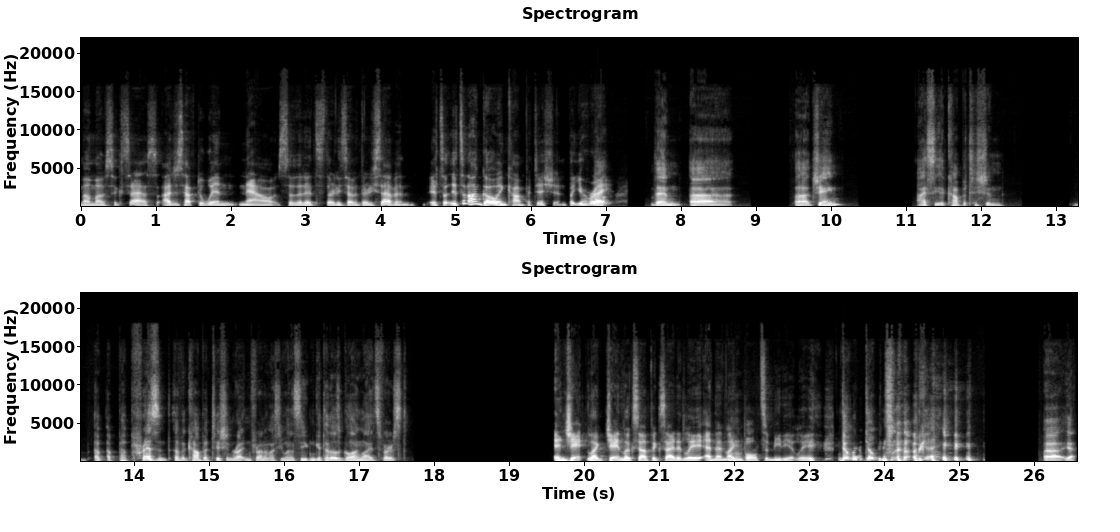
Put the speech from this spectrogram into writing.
Momo's success. I just have to win now so that it's 37-37. It's a, it's an ongoing competition, but you're Well, right. then, uh, uh, Jane, I see a competition, a, a, a present of a competition right in front of us. You want to see you can get to those glowing lights first? And Jane like Jane looks up excitedly and then like Mhm. bolts immediately. Nope, nope. okay. Uh, yeah.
